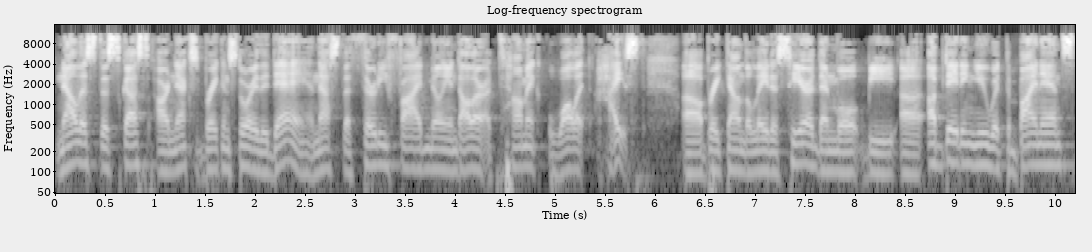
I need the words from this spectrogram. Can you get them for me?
Now let's discuss our next breaking story of the day, and that's the $35 million atomic wallet heist. I'll break down the latest here, then we'll be uh, updating you with the Binance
